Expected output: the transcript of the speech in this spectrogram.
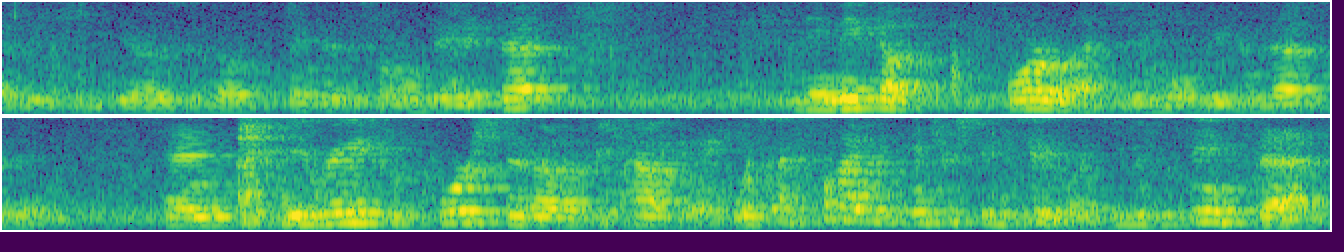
of the CEOs in the, in the total data set. And they make up far less in what we've invested in. And they raise proportionate amounts of capital, which I find interesting too. Like you would think that,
